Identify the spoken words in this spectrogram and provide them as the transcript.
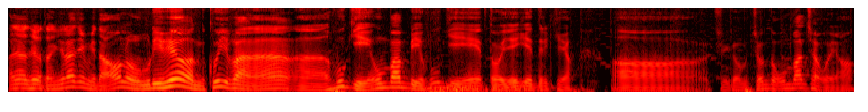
안녕하세요. 당진아지입니다. 오늘 우리 회원 구입한 어, 후기 운반비 후기 또 얘기해 드릴게요. 어 지금 전동 운반차고요.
